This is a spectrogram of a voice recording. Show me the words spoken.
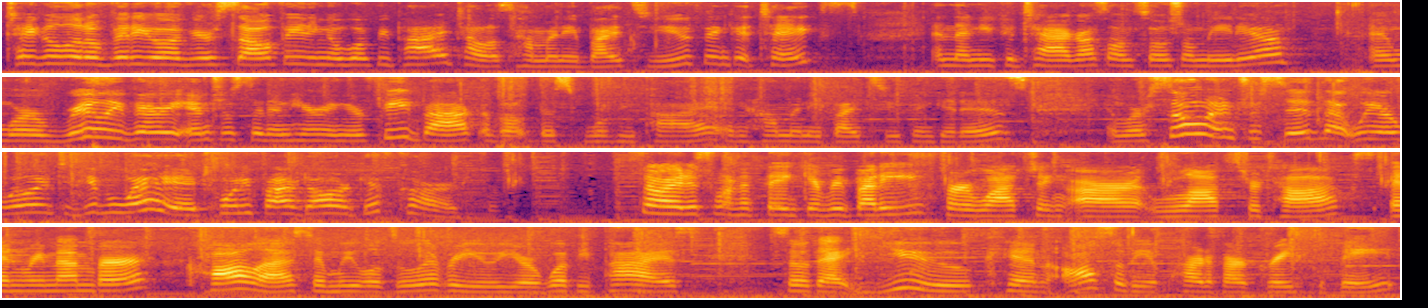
take a little video of yourself eating a whoopie pie, tell us how many bites you think it takes, and then you could tag us on social media. And we're really very interested in hearing your feedback about this whoopie pie and how many bites you think it is. And we're so interested that we are willing to give away a $25 gift card. So I just want to thank everybody for watching our lobster talks. And remember, call us and we will deliver you your whoopie pies so that you can also be a part of our great debate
